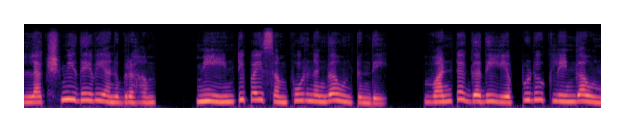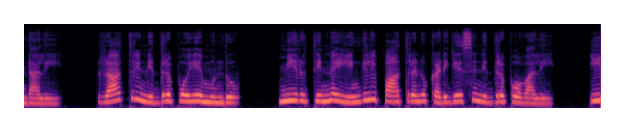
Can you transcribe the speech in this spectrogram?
లక్ష్మీదేవి అనుగ్రహం మీ ఇంటిపై సంపూర్ణంగా ఉంటుంది. వంట గది ఎప్పుడూ క్లీన్గా ఉండాలి. రాత్రి నిద్రపోయే ముందు మీరు తిన్న ఎంగిలి పాత్రను కడిగేసి నిద్రపోవాలి. ఈ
